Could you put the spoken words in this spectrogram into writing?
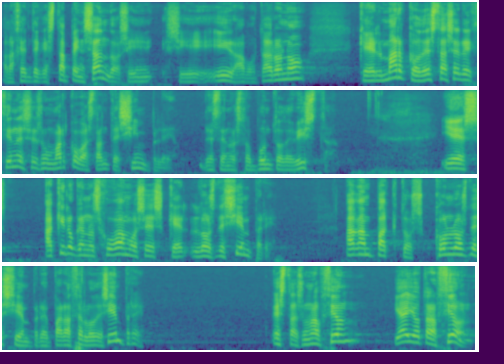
a la gente que está pensando si, ir a votar o no, que el marco de estas elecciones es un marco bastante simple, desde nuestro punto de vista. Y es, aquí lo que nos jugamos es que los de siempre hagan pactos con los de siempre para hacerlo de siempre. Esta es una opción, y hay otra opción,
